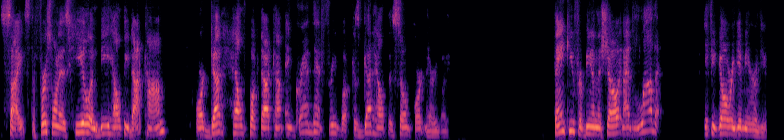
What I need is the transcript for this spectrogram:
sites. The first one is healandbehealthy.com or guthealthbook.com and grab that free book because gut health is so important to everybody. Thank you for being on the show, and I'd love it if you go over and give me a review.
